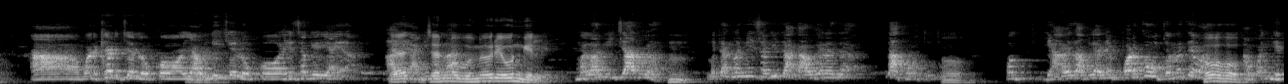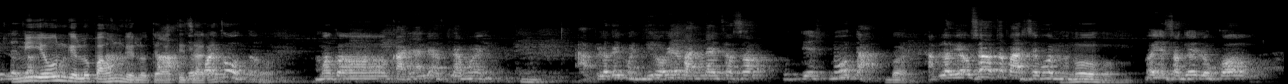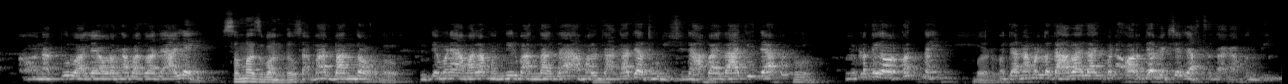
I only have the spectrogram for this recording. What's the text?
वरखेडचे लोक यावलीचे लोक हे सगळे या- आले या आणि मला- जन्मभूमीवर येऊन गेले. मला विचारलं. मग त्यांना मी सगळी जागा वगैरे दा- दाखवत होतो. हो. मग यावेळेस आपल्याला पडकं होतं ना हो तेव्हा? हो हो आपण घेतलं मी तर- येऊन गेलो पाहून गेलो तेव्हा हा, ती ते जागा. पडकं होतं. हो. मग अं, कार्यालय असल्यामुळे आपलं काही मंदिर वगैरे बांधायचं असं उद्देश नव्हता. बर. आपला व्यवसाय होता पार्सेबोल म्हणून. हो हो मग हे सगळे लोक नागपूरवाले औरंगाबादवाले आले. समाज बांधव. समाज बांधव. हो. ते म्हणे आम्हाला मंदिर बांधायचं आहे आम्हाला जागा द्या थोडीशी दहा बाय दहाची द्या हो. म्हटलं काही हरकत नाही. मग त्यांना म्हटलं दहा बाय दहाची पण अर्ध्यापेक्षा जास्त जागा आपण दिली.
